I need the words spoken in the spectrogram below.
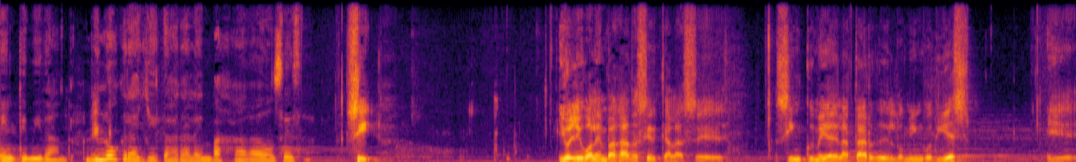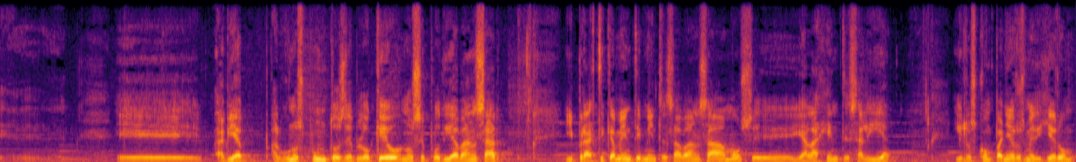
intimidando. ¿Logra llegar a la embajada, don César? Sí. Yo llego a la embajada cerca a las eh, cinco y media de la tarde del domingo 10. había algunos puntos de bloqueo, no se podía avanzar y prácticamente mientras avanzábamos ya la gente salía y los compañeros me dijeron,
